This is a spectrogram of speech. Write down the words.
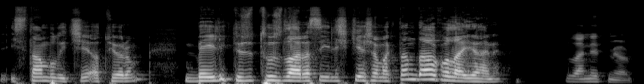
İstanbul içi atıyorum Beylikdüzü Tuzla arası ilişki yaşamaktan daha kolay yani. Zannetmiyorum.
